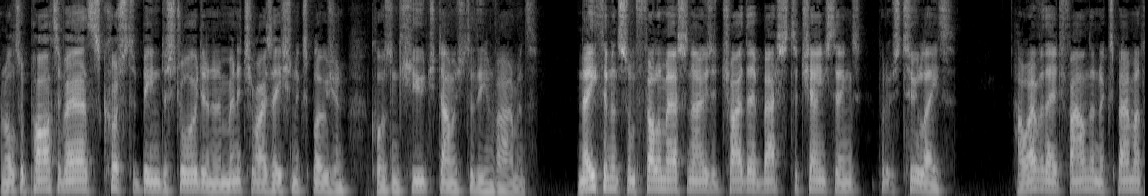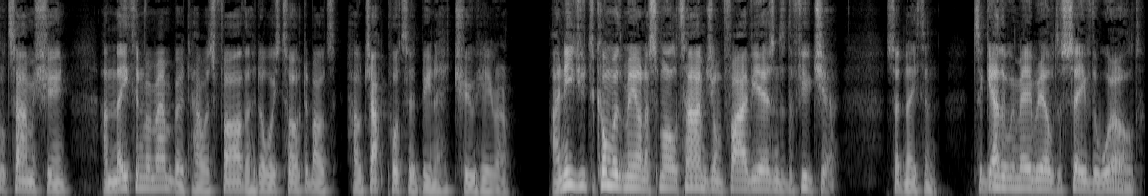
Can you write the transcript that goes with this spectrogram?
and also part of Earth's crust had been destroyed in a miniaturization explosion, causing huge damage to the environment. Nathan and some fellow mercenaries had tried their best to change things, but it was too late. However, they had found an experimental time machine, and Nathan remembered how his father had always talked about how Jack Putter had been a true hero. I need you to come with me on a small time jump five years into the future, said Nathan. Together we may be able to save the world.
